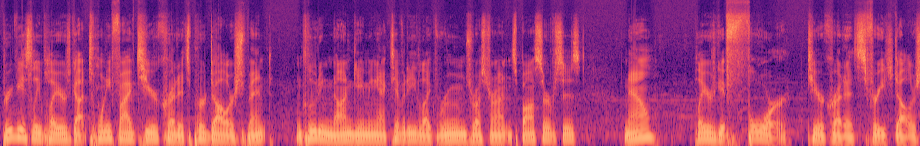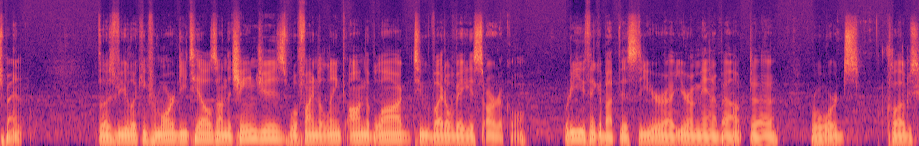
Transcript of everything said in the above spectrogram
Previously, players got 25 tier credits per dollar spent, including non gaming activity like rooms, restaurant, and spa services. Now, players get four tier credits for each dollar spent. For those of you looking for more details on the changes, we'll find a link on the blog to Vital Vegas article. What do you think about this? You're a, you're a man about uh, rewards clubs.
